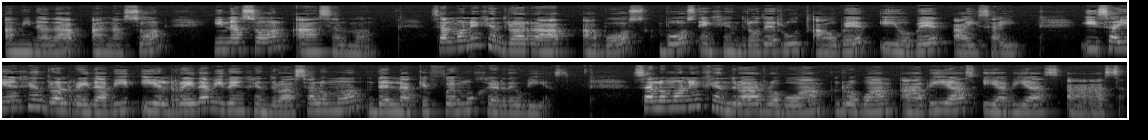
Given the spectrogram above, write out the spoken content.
Aminadab a Nazón y Nazón a Salmón. Salmón engendró a Raab a Boz, Boz engendró de Ruth a Obed y Obed a Isaí. Isaí engendró al rey David y el rey David engendró a Salomón, de la que fue mujer de Urías. Salomón engendró a Roboam, Roboam a Abías y Abías a Asa.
